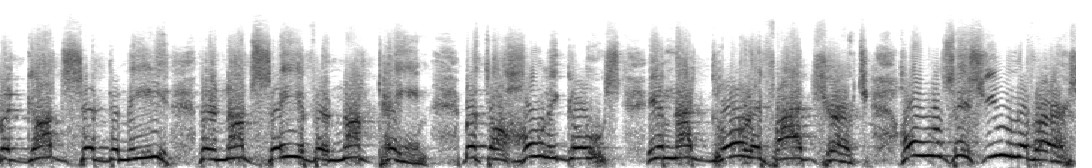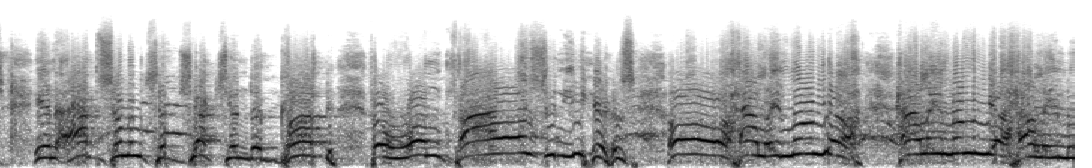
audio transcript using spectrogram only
But God said to me, They're not saved, they're not tame. But the Holy Ghost in that glorified church holds this universe in absolute subjection to God for 1,000 years. Oh, hallelujah! Hallelujah! Hallelujah!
